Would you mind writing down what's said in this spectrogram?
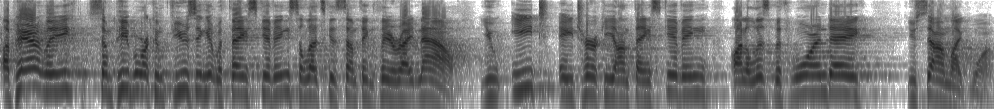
Apparently, some people were confusing it with Thanksgiving, so let's get something clear right now. You eat a turkey on Thanksgiving, on Elizabeth Warren Day, you sound like one.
